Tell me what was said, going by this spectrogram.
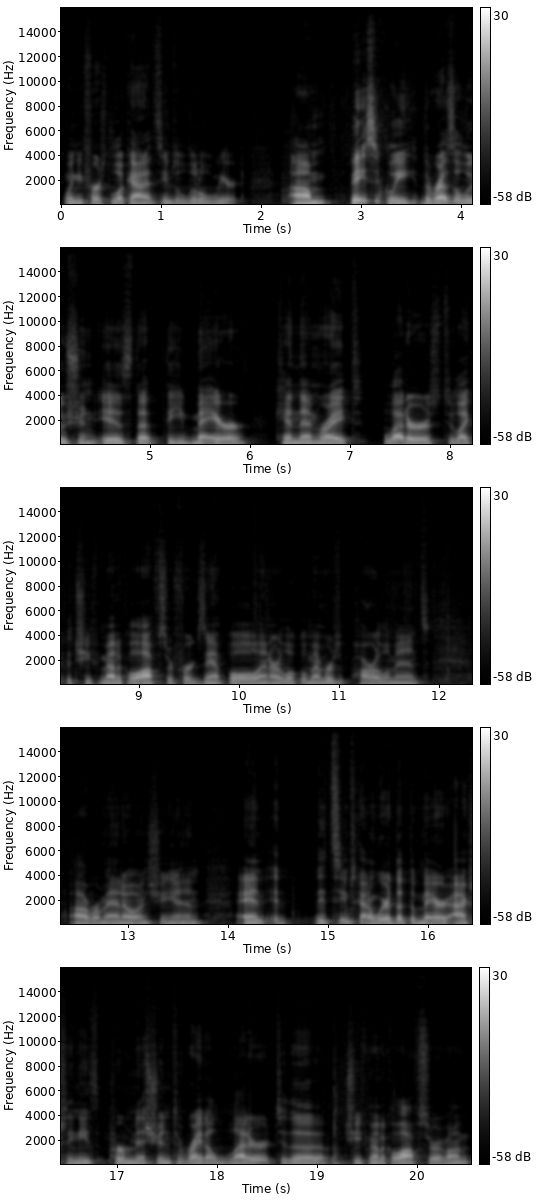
when you first look at it, seems a little weird. Um, basically, the resolution is that the mayor can then write letters to like the chief medical officer, for example, and our local members of parliament, uh, Romano and Sheehan. And it, it seems kind of weird that the mayor actually needs permission to write a letter to the chief medical officer of on,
